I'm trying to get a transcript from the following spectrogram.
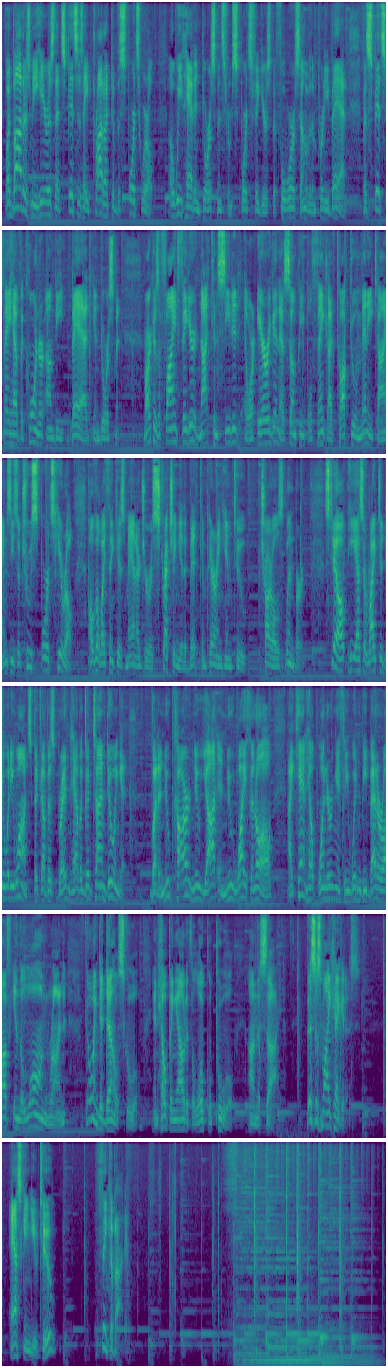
What bothers me here is that Spitz is a product of the sports world. Oh, we've had endorsements from sports figures before, some of them pretty bad, but Spitz may have the corner on the bad endorsement. Mark is a fine figure, not conceited or arrogant as some people think. I've talked to him many times. He's a true sports hero, although I think his manager is stretching it a bit, comparing him to Charles Lindbergh. Still, he has a right to do what he wants, pick up his bread, and have a good time doing it. But a new car, new yacht, and new wife and all, I can't help wondering if he wouldn't be better off in the long run going to dental school and helping out at the local pool on the side. This is Mike Hegedus asking you to Think about it.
